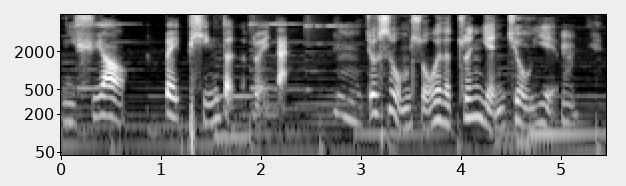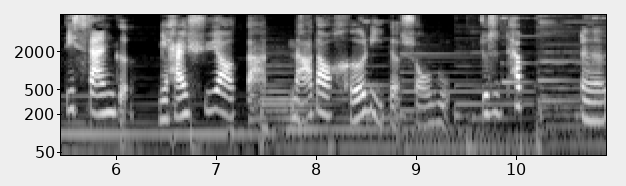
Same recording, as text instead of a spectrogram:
你需要被平等的对待，嗯，就是我们所谓的尊严就业。嗯，第三个，你还需要打拿到合理的收入，就是它呃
